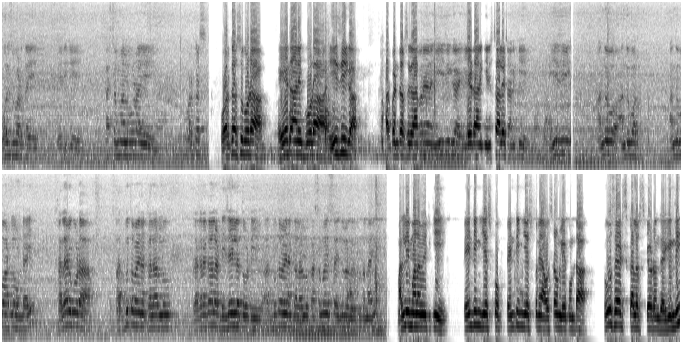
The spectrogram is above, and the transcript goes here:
హోల్స్ పడతాయి. వీటికి కస్టమర్లు కూడా ఈ వర్కర్స్ వర్కర్స్ కూడా వేయడానికి కూడా ఈజీగా కార్పెంటర్స్ ఎవరైనా ఈజీగా వేయడానికి ఇన్స్టాలేషన్కి ఈజీ అందు అందుబా అందుబాటులో ఉంటాయి. కలర్ కూడా అద్భుతమైన కలర్లు రకరకాల డిజైన్లతోటి అద్భుతమైన కలర్లు కస్టమైజ్ సైజులో దొరుకుతున్నాయి. మళ్ళీ మనం వీటికి పెయింటింగ్ చేసుకో పెయింటింగ్ చేసుకునే అవసరం లేకుండా టూ సైడ్స్ కలర్స్ చేయడం జరిగింది.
